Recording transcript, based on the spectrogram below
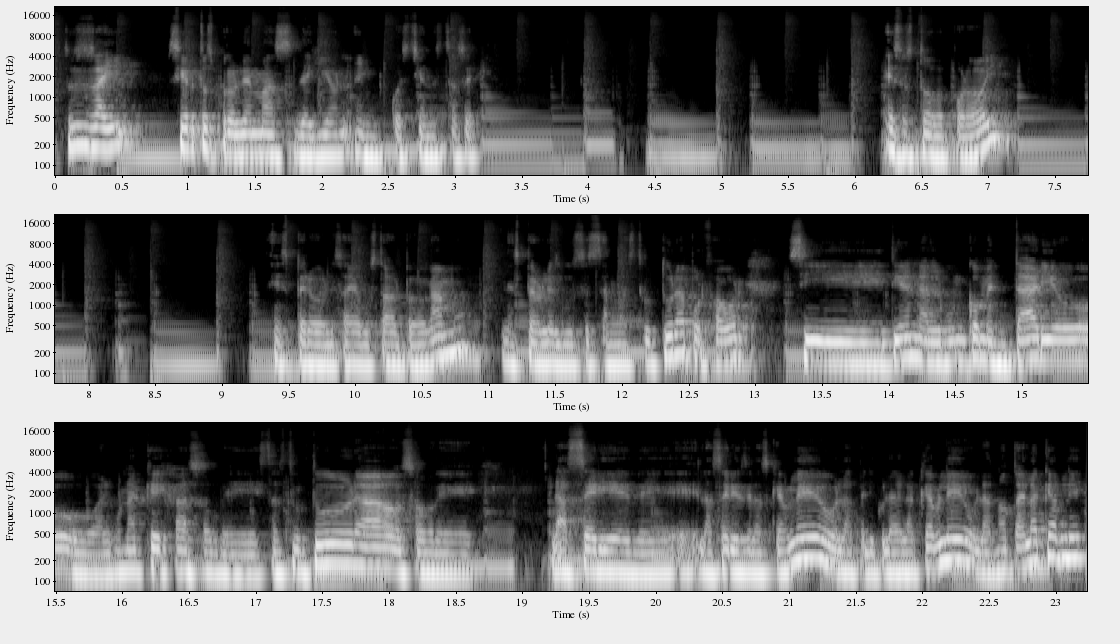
Entonces hay ciertos problemas de guion en cuestión de esta serie. Eso es todo por hoy. Espero les haya gustado el programa. Espero les guste esta nueva estructura. Por favor, si tienen algún comentario o alguna queja sobre esta estructura o sobre la serie las series de las que hablé o la película de la que hablé o la nota de la que hablé,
